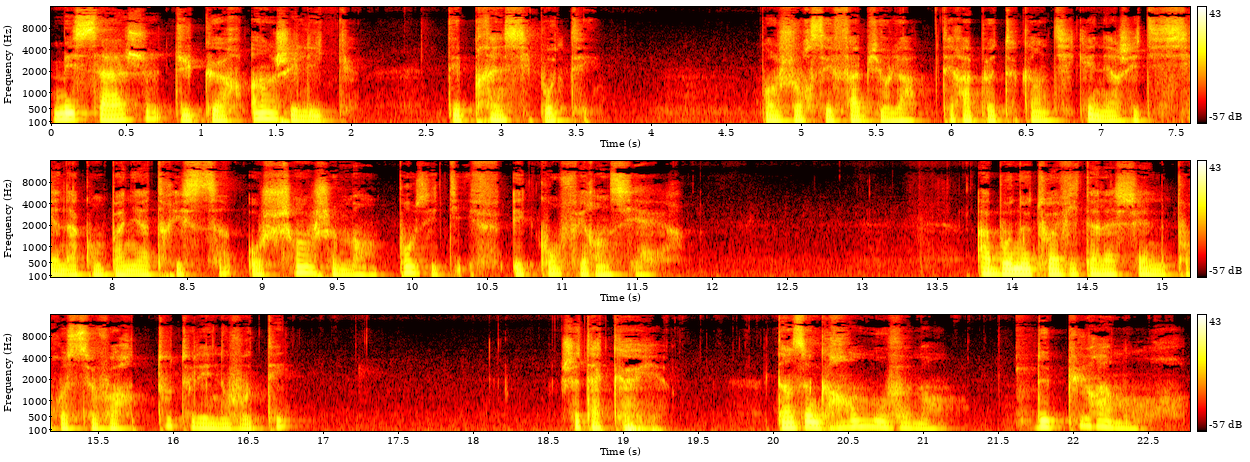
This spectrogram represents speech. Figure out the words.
Message du cœur angélique des principautés. Bonjour, c'est Fabiola, thérapeute quantique énergéticienne accompagnatrice au changement positif et conférencière. Abonne-toi vite à la chaîne pour recevoir toutes les nouveautés. Je t'accueille dans un grand mouvement de pur amour,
